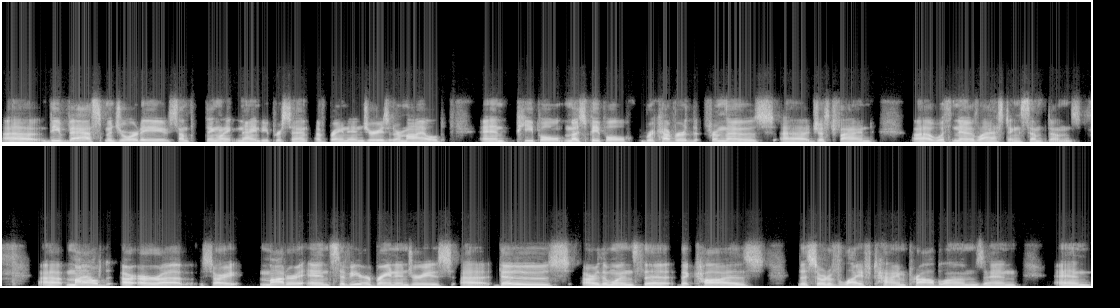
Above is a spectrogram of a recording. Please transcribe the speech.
Uh, the vast majority, something like 90% of brain injuries are mild, and people, most people recover from those uh, just fine uh, with no lasting symptoms. Uh, mild, or, or uh, sorry, moderate and severe brain injuries, those are the ones that that cause the sort of lifetime problems and and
